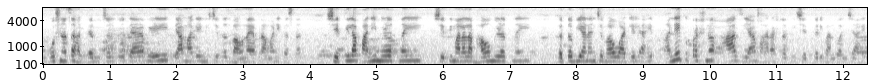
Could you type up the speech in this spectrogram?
उपोषणाचा हत्यार उचलतो त्यावेळी त्यामागे निश्चितच भावना या प्रामाणिक असतात. शेतीला पाणी मिळत नाही शेतीमालाला भाव मिळत नाही खतं बियाणांचे भाव वाढलेले आहेत. अनेक प्रश्न आज या महाराष्ट्रातील शेतकरी बांधवांचे आहेत.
